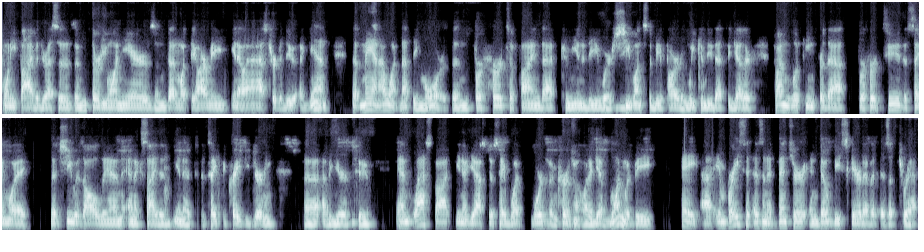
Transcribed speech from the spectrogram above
25 addresses and 31 years and done what the Army, you know, asked her to do again. That man, I want nothing more than for her to find that community where she mm-hmm. wants to be a part and we can do that together. So I'm looking for that for her too, the same way that she was all in and excited, you know, to take the crazy journey uh, of a year or two. And last thought, you know, you asked us, hey, what words of encouragement would I give? One would be hey, uh, embrace it as an adventure and don't be scared of it as a threat.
